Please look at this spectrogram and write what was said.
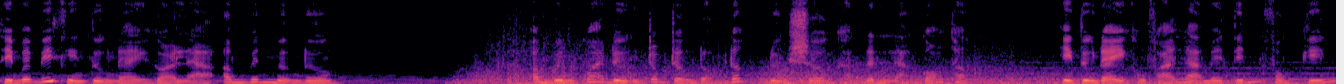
thì mới biết hiện tượng này gọi là âm binh mượn đường. Âm binh qua đường trong trận động đất Đường Sơn khẳng định là có thật. Hiện tượng này không phải là mê tín phong kiến,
